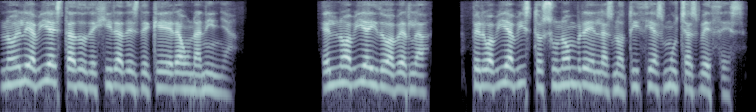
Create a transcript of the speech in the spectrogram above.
Noele había estado de gira desde que era una niña. Él no había ido a verla, pero había visto su nombre en las noticias muchas veces.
